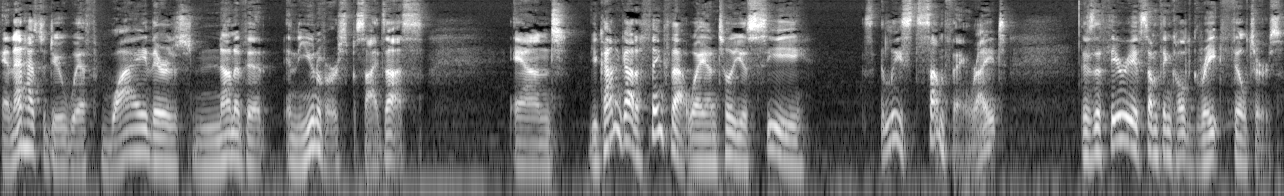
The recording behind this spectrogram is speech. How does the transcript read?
and that has to do with why there's none of it in the universe besides us. And you kind of got to think that way until you see at least something, right? There's a theory of something called great filters.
